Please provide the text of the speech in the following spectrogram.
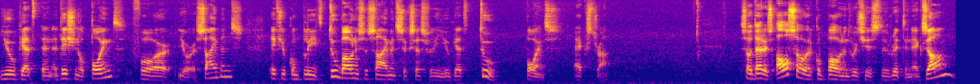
you get an additional point for your assignments. If you complete two bonus assignments successfully, you get two points extra. So there is also a component which is the written exam,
